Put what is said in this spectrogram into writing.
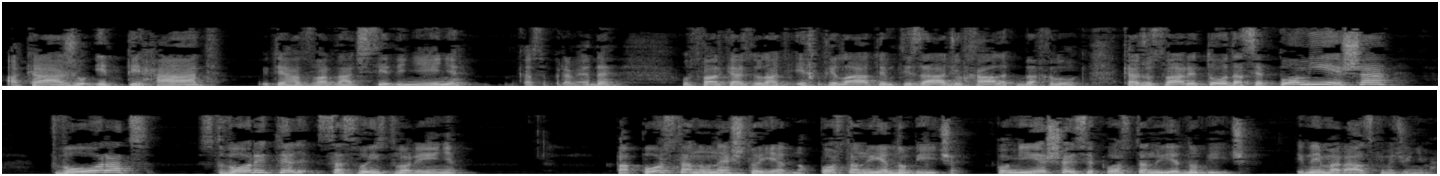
A kažu itihad, itihad stvar znači sjedinjenje, kad se prevede, u stvari kaže to znači ihtilatu imtizađu halak mahluk. Kažu u stvari to da se pomiješa tvorac, stvoritelj sa svojim stvorenjem. Pa postanu nešto jedno, postanu jedno biće. Pomiješaju se, postanu jedno biće. I nema razlike među njima.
